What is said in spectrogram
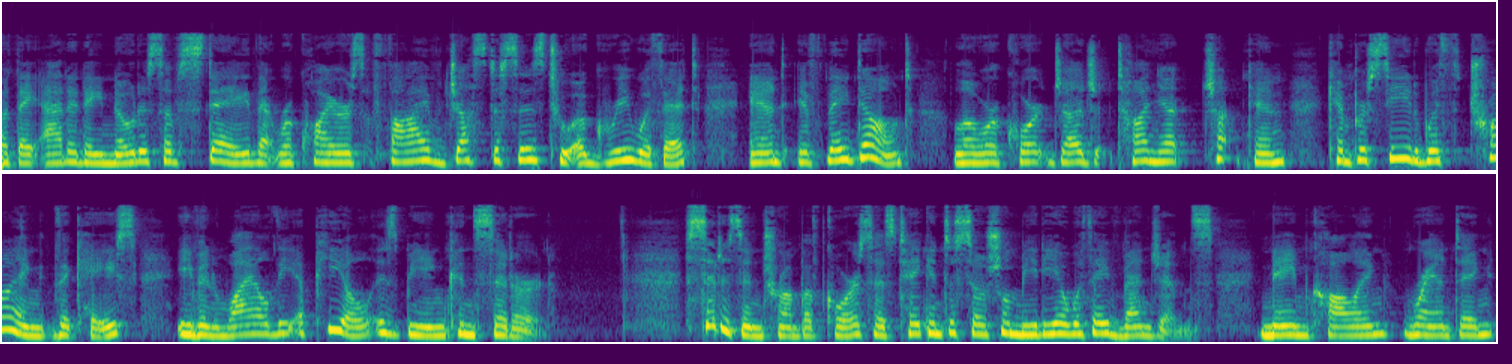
but they added a notice of stay that requires five justices to agree with it, and if they don't, lower court judge Tanya Chutkan can proceed with trying the case even while the appeal is being considered. Citizen Trump, of course, has taken to social media with a vengeance, name calling, ranting,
